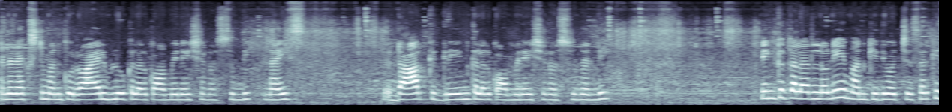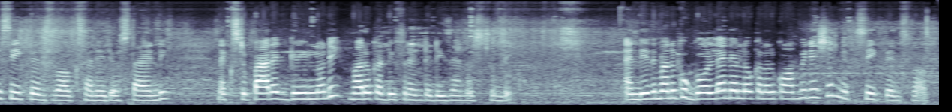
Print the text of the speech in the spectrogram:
అండ్ నెక్స్ట్ మనకు రాయల్ బ్లూ కలర్ కాంబినేషన్ వస్తుంది. Nice dark green colour combination వస్తుందండి. పింక్ కలర్లోని మనకి ఇది వచ్చేసరికి సీక్వెన్స్ వర్క్స్ అనేది వస్తాయండి. నెక్స్ట్ ప్యారెట్ గ్రీన్లోని మరొక డిఫరెంట్ డిజైన్ వస్తుంది. అండ్ ఇది మనకు golden yellow colour combination with sequence work.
